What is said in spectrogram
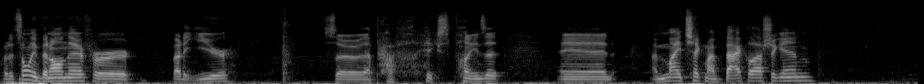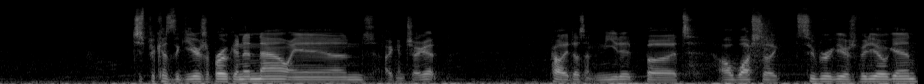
But it's only been on there for about a year. So that probably explains it. And I might check my backlash again. Just because the gears are broken in now and I can check it. Probably doesn't need it, but I'll watch the Subaru Gears video again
